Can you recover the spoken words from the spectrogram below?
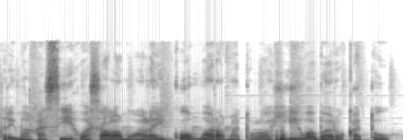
Terima kasih. Wassalamualaikum warahmatullahi wabarakatuh.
